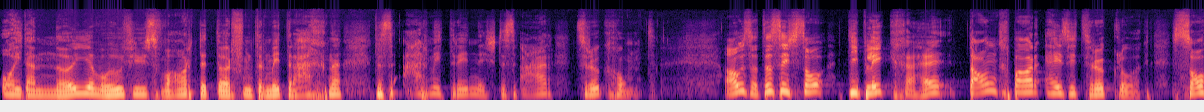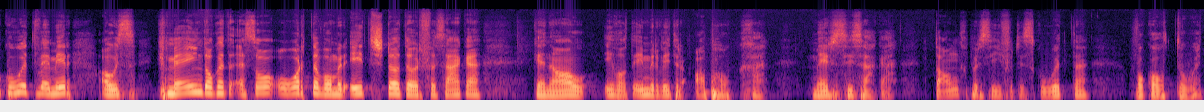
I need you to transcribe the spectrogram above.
auch in dem Neuen, wo auf uns wartet, dürfen wir damit rechnen, dass er mit drin ist, dass er zurückkommt. Also, das ist so die Blicke. He? Dankbar haben sie zurückgeschaut. So gut, wenn wir als Gemeinde so Orte, wo wir jetzt stehen, dürfen sagen, genau, ich will immer wieder abhocken. Merci sagen dankbar sein für das Gute, was Gott tut.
